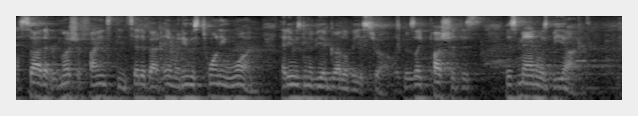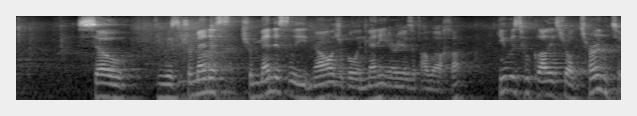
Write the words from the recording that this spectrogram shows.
I saw that Moshe Feinstein said about him when he was 21 that he was going to be a Gadol Yisrael. Like it was like Pasha, this, this man was beyond. So he was tremendous, tremendously knowledgeable in many areas of halacha. He was who Klal Yisrael turned to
